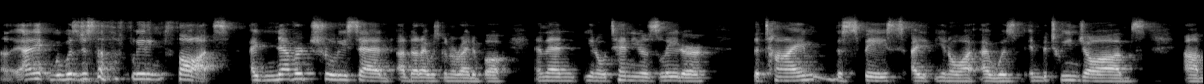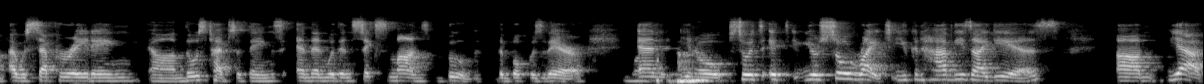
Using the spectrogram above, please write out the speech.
And it was just a fleeting thought. I'd never truly said uh, that I was going to write a book. And then, you know, 10 years later, the time, the space, I, you know, I, I was in between jobs. Um, I was separating, um, those types of things. And then within six months, boom, the book was there. Wow. And, you know, so it's, it, you're so right. You can have these ideas. Um, yeah,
